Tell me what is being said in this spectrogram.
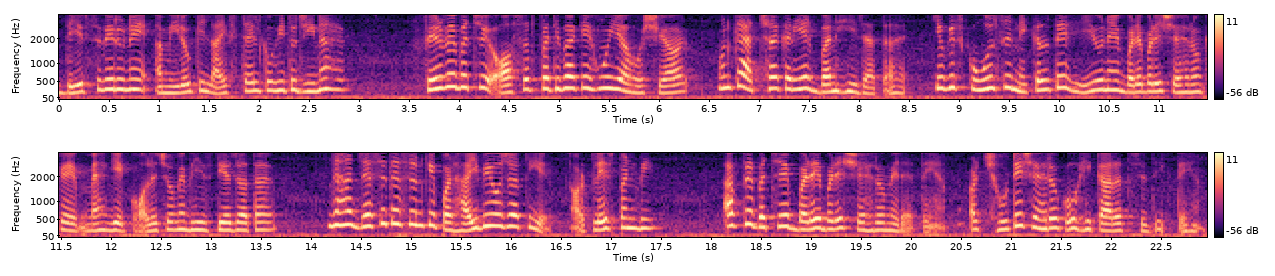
देर सवेर उन्हें अमीरों की लाइफस्टाइल को ही तो जीना है। फिर वे बच्चे औसत प्रतिभा के हों या होशियार उनका अच्छा करियर बन ही जाता है, क्योंकि स्कूल से निकलते ही उन्हें बड़े बड़े शहरों के महँगे कॉलेजों में भेज दिया जाता है, जहाँ जैसे तैसे उनकी पढ़ाई भी हो जाती है और प्लेसमेंट भी। अब वे बच्चे बड़े बड़े शहरों में रहते हैं और छोटे शहरों को हिकारत से देखते हैं।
